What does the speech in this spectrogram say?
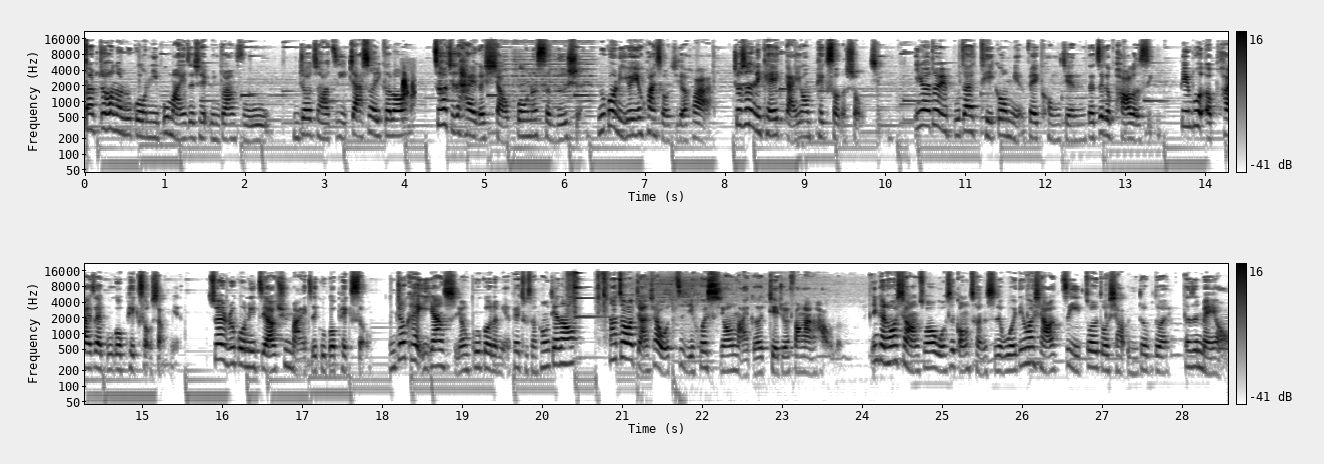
那最后呢，如果你不满意这些云端服务，你就只好自己架设一个喽。最后其实还有一个小 bonus solution，如果你愿意换手机的话，就是你可以改用 Pixel 的手机，因为对于不再提供免费空间的这个 policy，并不 apply 在 Google Pixel 上面。所以如果你只要去买一只 Google Pixel，你就可以一样使用 Google 的免费储存空间哦。那最后讲一下我自己会使用哪个解决方案好了。你可能会想说，我是工程师，我一定会想要自己做一朵小云，对不对？但是没有，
